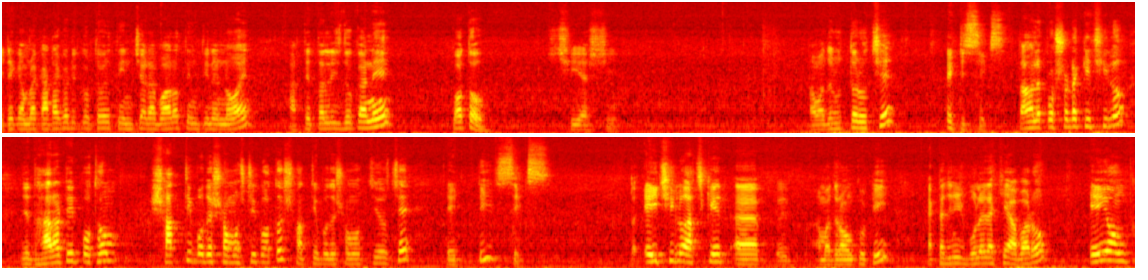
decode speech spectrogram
এটাকে আমরা কাটাকাটি করতে পারি তিন চারা বারো, তিন তিনে নয়, আর তেতাল্লিশ দোকানে কত? ছিয়াশি। আমাদের উত্তর হচ্ছে এইটটি সিক্স তাহলে প্রশ্নটা কি ছিল? যে ধারাটির প্রথম সাতটি পদের সমষ্টি কত? সাতটি পদের সমষ্টি হচ্ছে এইটটি সিক্স তো এই ছিল আজকের আমাদের অঙ্কটি। একটা জিনিস বলে রাখি আবারও, এই অঙ্ক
